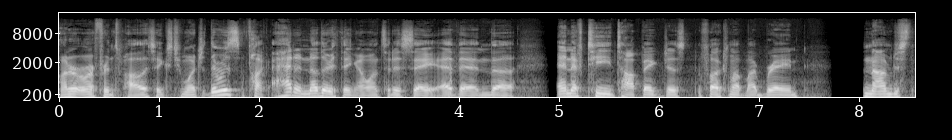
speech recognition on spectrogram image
I don't reference politics too much. There was fuck. I had another thing I wanted to say, and then the NFT topic just fucked up my brain. Now I'm just,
